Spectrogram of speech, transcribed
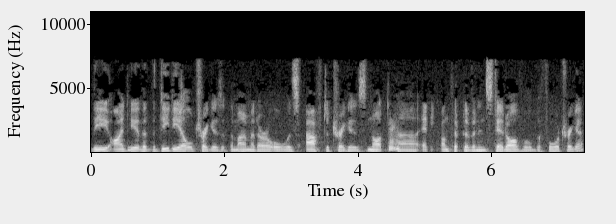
the idea that the DDL triggers at the moment are always after triggers, not mm-hmm. uh, any concept of an instead of or before trigger.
